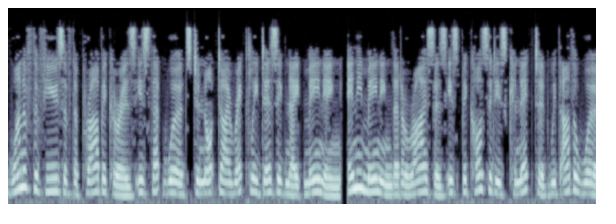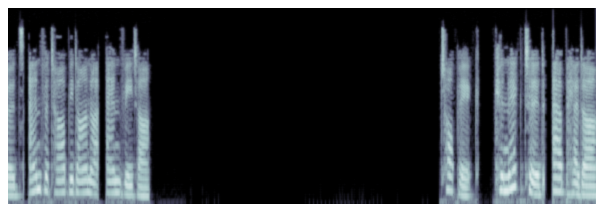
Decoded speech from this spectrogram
One of the views of the Prabhakaras is that words do not directly designate meaning, any meaning that arises is because it is connected with other words anvitabhidhana, anvita. Topic: Connected, abheda.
